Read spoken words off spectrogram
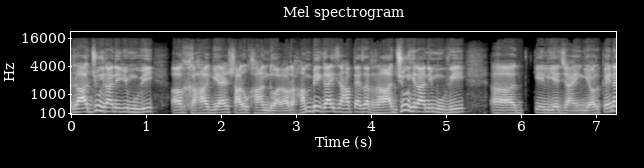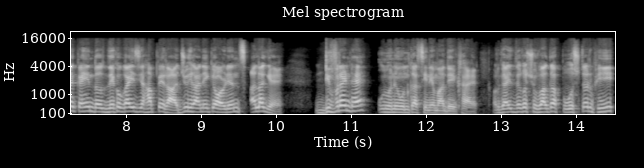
राजू हिरानी की मूवी कहा गया है शाहरुख खान द्वारा। और हम भी गाइज़ यहाँ पे as a Raju Hirani movie के लिए जाएँगे। और कहीं ना कहीं देखो गाइज़ यहाँ पे राजू हिरानी के ऑडियंस अलग है डिफरेंट है, उन्होंने उनका सिनेमा देखा है। और गाइज़ देखो शुरुआत का पोस्टर भी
